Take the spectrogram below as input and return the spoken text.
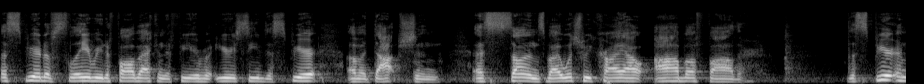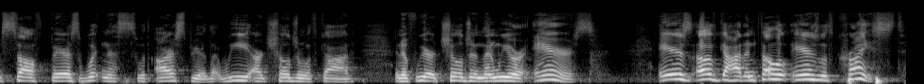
a spirit of slavery to fall back into fear, but you received a spirit of adoption as sons, by which we cry out, Abba, Father. The Spirit Himself bears witness with our spirit that we are children with God. And if we are children, then we are heirs, heirs of God and fellow heirs with Christ,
